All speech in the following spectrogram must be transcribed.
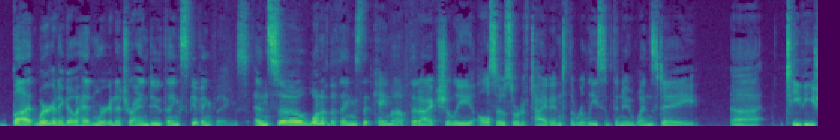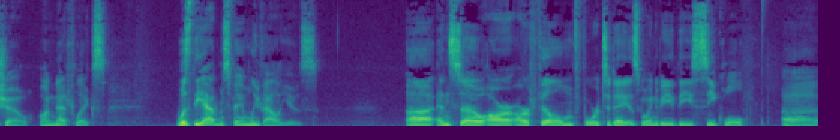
but we're gonna go ahead and we're gonna try and do Thanksgiving things. And so one of the things that came up that I actually also sort of tied into the release of the new Wednesday uh, TV show on Netflix was the Addams Family Values. Uh, and so our our film for today is going to be the sequel uh,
